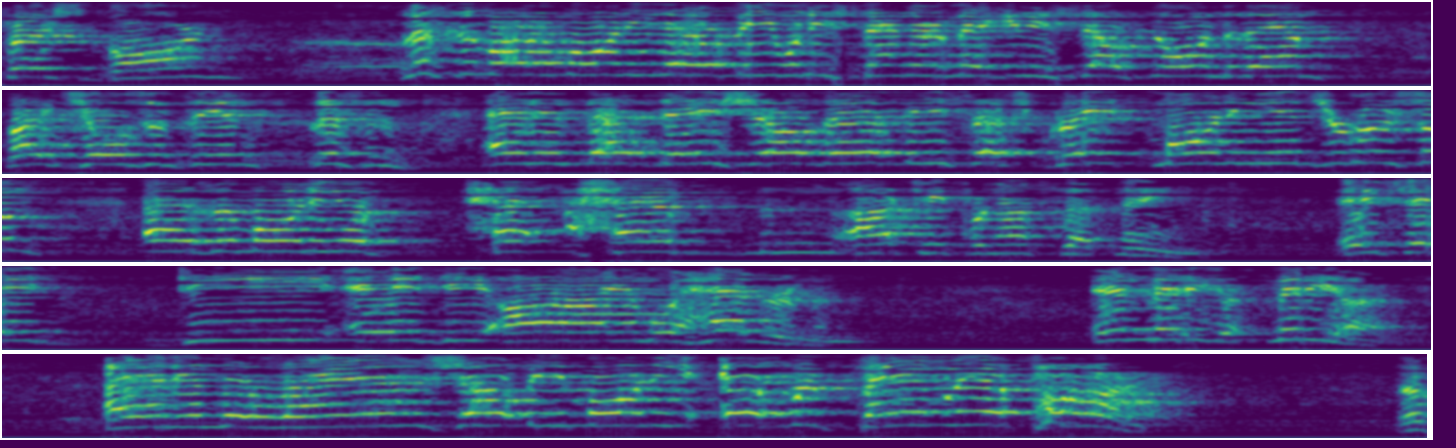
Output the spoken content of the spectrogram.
firstborn. Listen what a mourning there'll be when he stand there making himself known to them, like Joseph did. Listen, and in that day shall there be such great mourning in Jerusalem as the mourning of ha- Hab, I can't pronounce that name. H A D A D R I M O Hadriman in. Midian. And in the land shall be mourning every family apart. The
